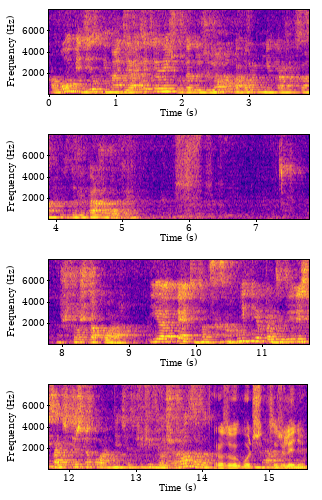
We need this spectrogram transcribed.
Кого убедил Геннадий Азикович, вот эту зеленую, которая, мне кажется, издалека желтой? Что ж такое? И опять у нас мнения поделились почти что поровну. Мне сейчас чуть-чуть больше розовых. Розовых больше, Да. к сожалению.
